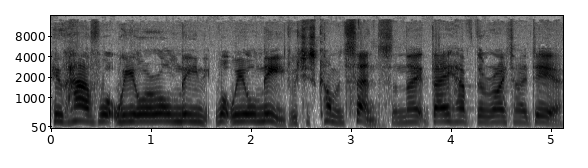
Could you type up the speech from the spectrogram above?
who have what we all need, what we all need, which is common sense, and they, they have the right idea.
